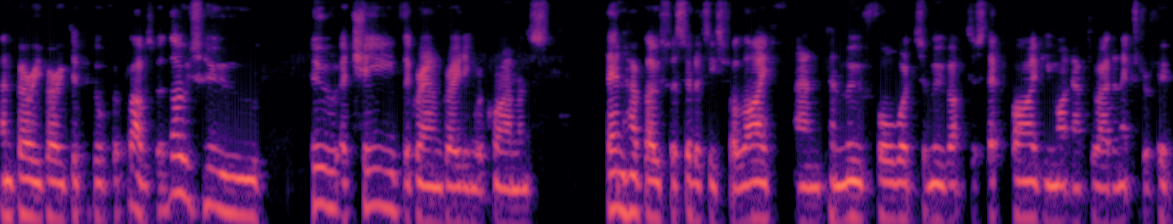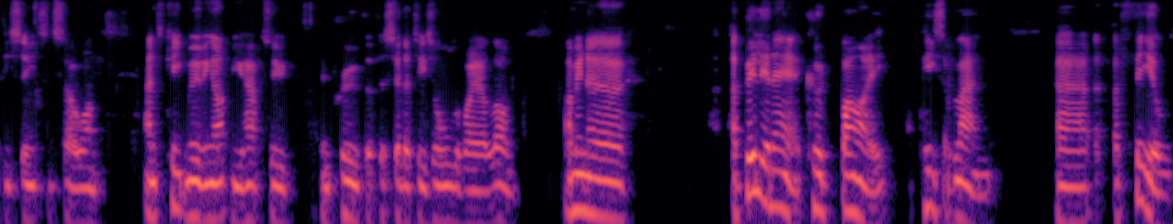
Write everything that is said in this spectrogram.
and very, very difficult for clubs. But those who do achieve the ground grading requirements then have those facilities for life and can move forward to move up to step five. You might have to add an extra 50 seats and so on. And to keep moving up, you have to improve the facilities all the way along. I mean, a billionaire could buy a piece of land uh, a field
